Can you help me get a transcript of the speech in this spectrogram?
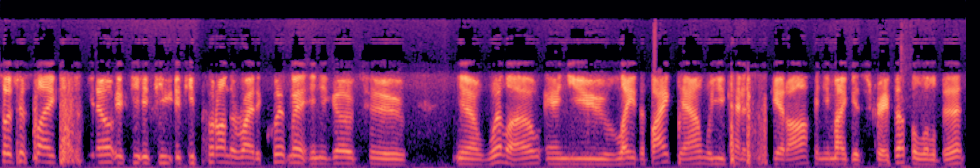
so it's just like you know, if you if you if you put on the right equipment and you go to you know Willow and you lay the bike down, well, you kind of skid off and you might get scraped up a little bit,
